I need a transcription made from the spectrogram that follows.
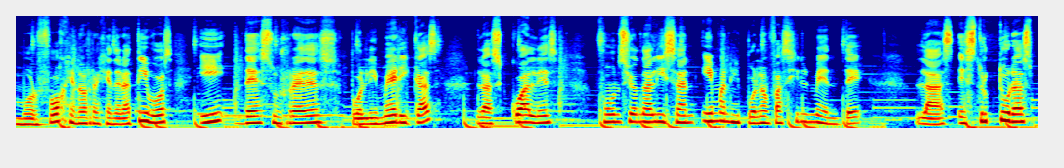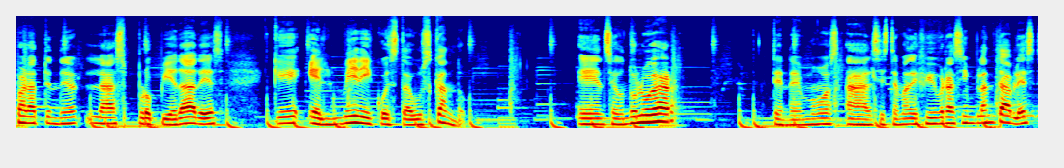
morfógenos regenerativos y de sus redes poliméricas, las cuales funcionalizan y manipulan fácilmente las estructuras para tener las propiedades que el médico está buscando. En segundo lugar, tenemos al sistema de fibras implantables,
